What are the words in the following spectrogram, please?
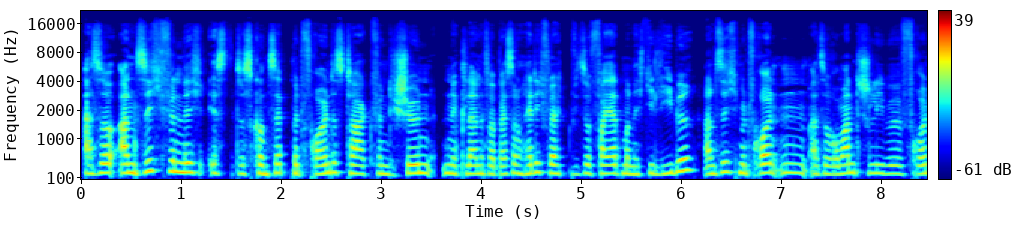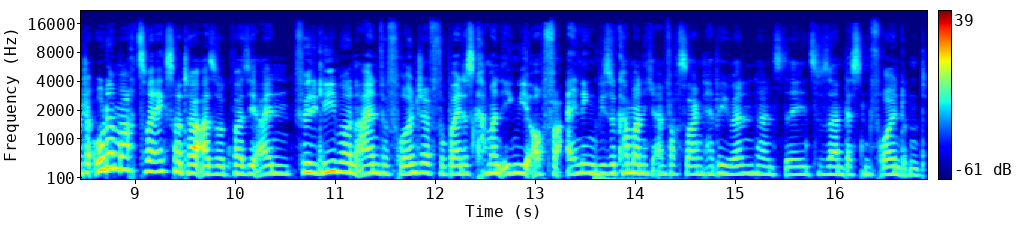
Also an sich finde ich, ist das Konzept mit Freundestag, finde ich schön, eine kleine Verbesserung. Hätte ich vielleicht, wieso feiert man nicht die Liebe? An sich mit Freunden, also romantische Liebe, Freundschaft oder macht zwei extra Tage, also quasi einen für die Liebe und einen für Freundschaft, wobei das kann man irgendwie auch vereinigen. Wieso kann man nicht einfach sagen Happy Valentine's Day zu seinem besten Freund und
